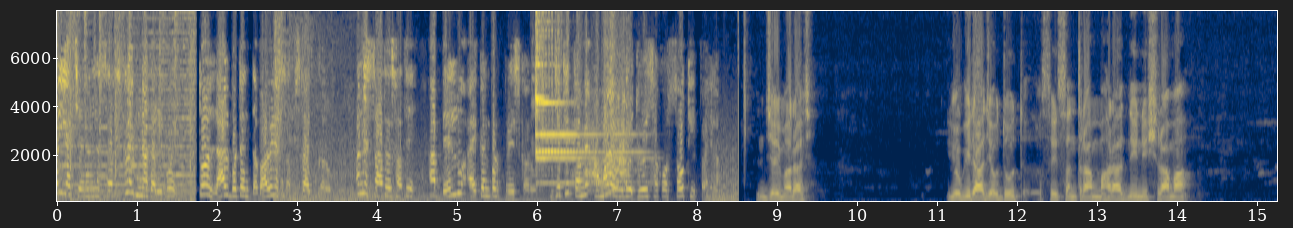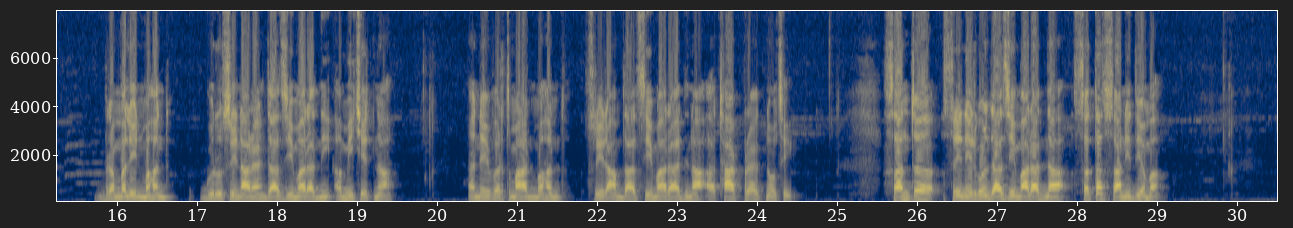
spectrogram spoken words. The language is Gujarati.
અમારી આ ચેનલને સબસ્ક્રાઇબ ના કરી હોય, તો આ લાલ બટન દબાવીને સબસ્ક્રાઇબ કરો અને સાથે સાથે આ બેલનું આઇકન પણ પ્રેસ કરો, જેથી તમે અમારા વીડિયો જોઈ શકો સૌથી પહેલા. જય મહારાજ. યોગીરાજ અવધૂત શ્રી સંતરામ મહારાજની નિશ્રામાં બ્રહ્મલીન મહંત ગુરુ શ્રી નારાયણદાસજી મહારાજની અમી ચેતના અને વર્તમાન મહંત શ્રી રામદાસજી મહારાજના અથાગ પ્રયત્નોથી સંત શ્રી નિર્ગુણદાસજી મહારાજના સતત સાનિધ્યમાં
